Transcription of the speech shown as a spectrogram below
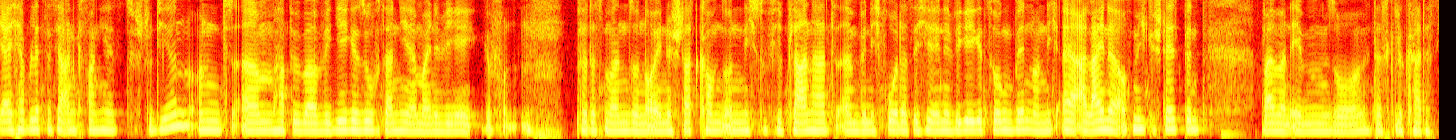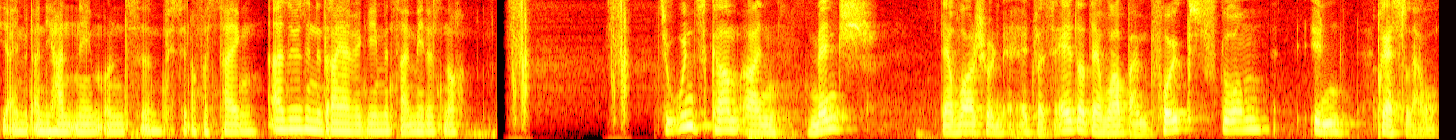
Ja, ich habe letztes Jahr angefangen hier zu studieren und ähm, habe über WG gesucht, dann hier meine WG gefunden. Für dass man so neu in eine Stadt kommt und nicht so viel Plan hat, ähm, bin ich froh, dass ich hier in eine WG gezogen bin und nicht äh, alleine auf mich gestellt bin, weil man eben so das Glück hat, dass die einen mit an die Hand nehmen und äh, ein bisschen auch was zeigen. Also wir sind eine Dreier-WG mit zwei Mädels noch. Zu uns kam ein Mensch, der war schon etwas älter, der war beim Volkssturm in Breslau.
